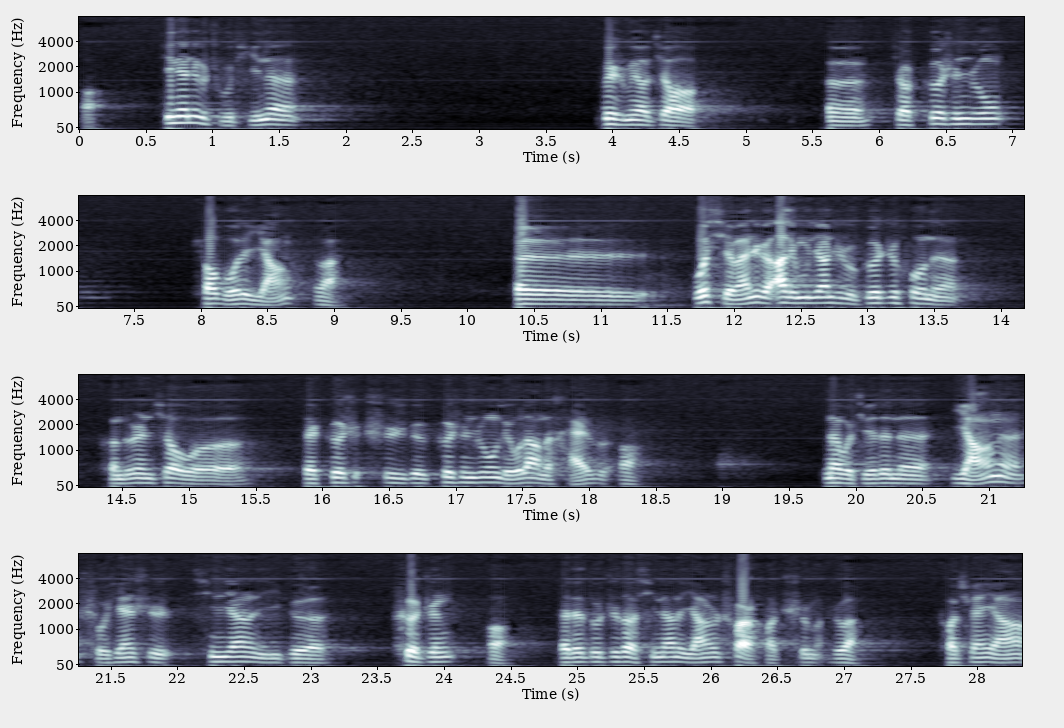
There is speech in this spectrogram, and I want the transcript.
哦，今天这个主题呢，为什么要叫呃叫歌声中漂泊的羊，是吧？呃，我写完这个《阿里木江》这首歌之后呢，很多人叫我在歌声是一个歌声中流浪的孩子啊。那我觉得呢，羊呢，首先是新疆的一个。特征啊，大家都知道新疆的羊肉串好吃嘛，是吧？烤全羊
